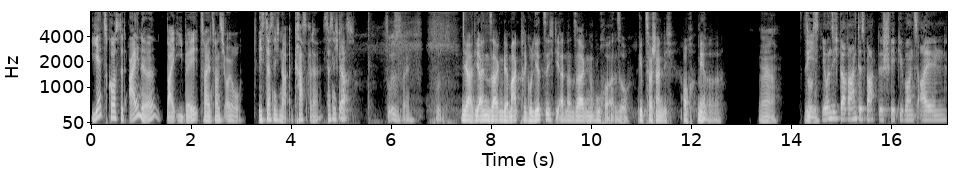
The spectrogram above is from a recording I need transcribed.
Jetzt kostet eine bei eBay 22 Euro. Ist das nicht na krass, Alter? Ist das nicht Ja. krass? So ist es eigentlich. So ist es. Ja, die einen sagen, der Markt reguliert sich, die anderen sagen Wucher. Also gibt's wahrscheinlich auch mehrere. Ja. So Sie. ist die unsichtbare Hand des Marktes schwebt über uns allen.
